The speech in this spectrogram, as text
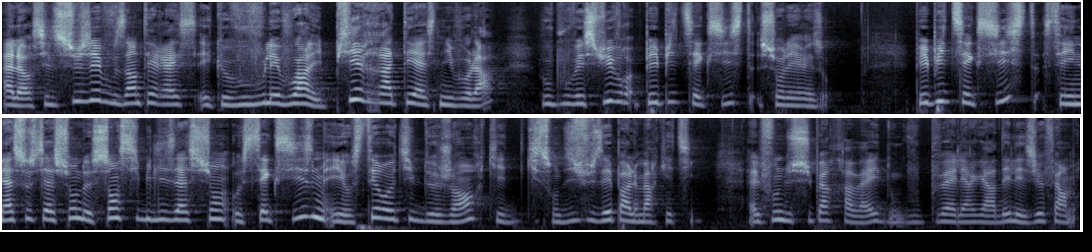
Alors, si le sujet vous intéresse et que vous voulez voir les pires ratés à ce niveau-là, vous pouvez suivre Pépite Sexiste sur les réseaux. Pépite Sexiste, c'est une association de sensibilisation au sexisme et aux stéréotypes de genre qui, sont diffusés par le marketing. Elles font du super travail, donc vous pouvez aller regarder les yeux fermés.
